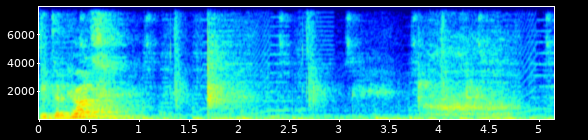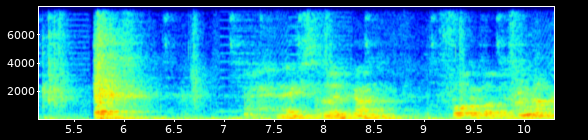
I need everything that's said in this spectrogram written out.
Bizep Curls. Nächster Durchgang. Vorgebeugtes Rudern.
